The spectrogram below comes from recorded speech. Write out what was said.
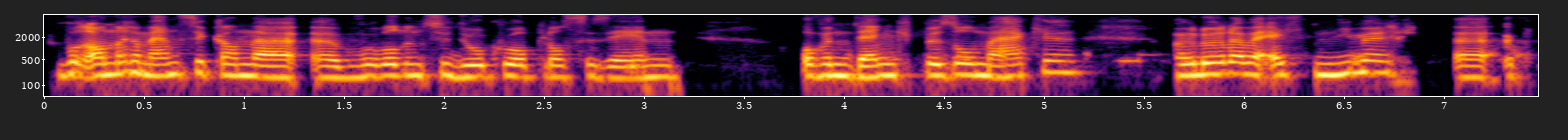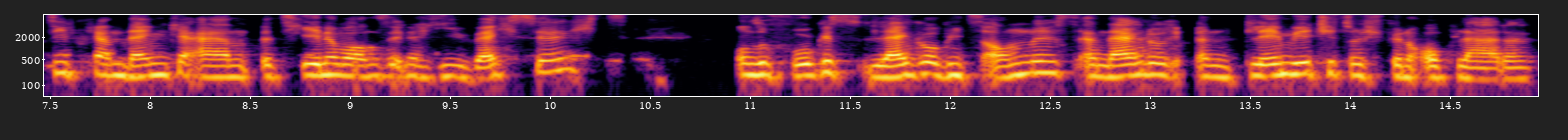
Voor andere mensen kan dat uh, bijvoorbeeld een sudoku oplossen zijn of een denkpuzzel maken, waardoor dat we echt niet meer uh, actief gaan denken aan hetgene wat onze energie wegzuigt, onze focus leggen op iets anders en daardoor een klein beetje terug kunnen opladen.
